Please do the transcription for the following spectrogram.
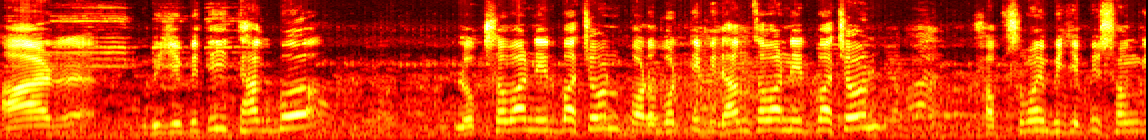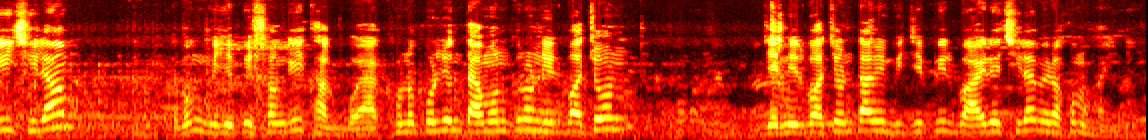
আর বিজেপিতেই থাকব। লোকসভা নির্বাচন, পরবর্তী বিধানসভা নির্বাচন, সবসময় বিজেপির সঙ্গেই ছিলাম এবং বিজেপির সঙ্গেই থাকব। এখনও পর্যন্ত এমন কোনো নির্বাচন, যে নির্বাচনটা আমি বিজেপির বাইরে ছিলাম, এরকম হয়নি।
